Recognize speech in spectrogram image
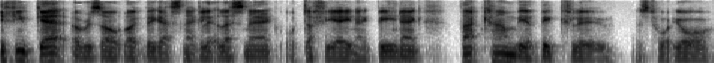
if you get a result like big S neg, little s neg, or Duffy A neg, B neg, that can be a big clue as to what your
